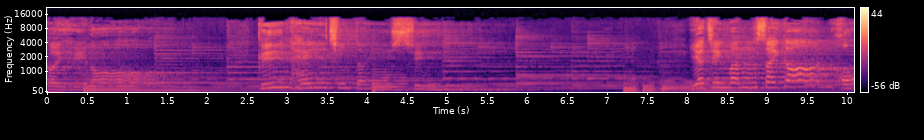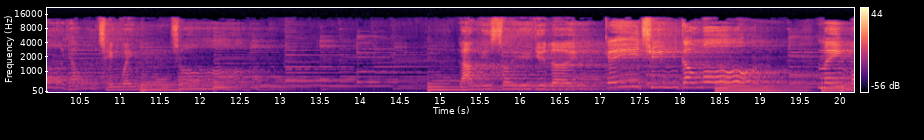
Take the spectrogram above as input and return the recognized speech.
巨浪卷起千堆雪，日静问世间可有情永在？冷暖岁月里几串旧爱未忘，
